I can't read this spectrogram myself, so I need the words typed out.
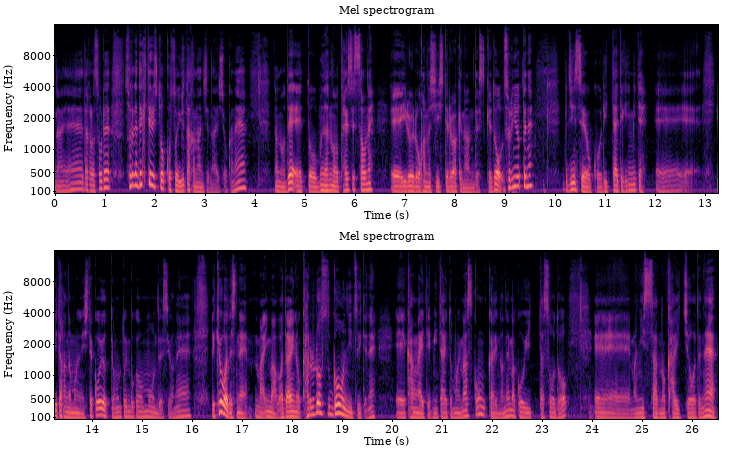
ね、だからそれそれができてる人こそ豊かなんじゃないでしょうかね。なので、えっと、無駄の大切さをね、えー、いろいろお話ししてるわけなんですけどそれによってね人生をこう立体的に見て、えー、豊かなものにしてこうよって本当に僕は思うんですよね。で今日はですね、まあ、今話題のカルロス・ゴーンについてね、えー、考えてみたいと思います。今回のね、まあ、こういった騒動、えーまあ、日産の会長でね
